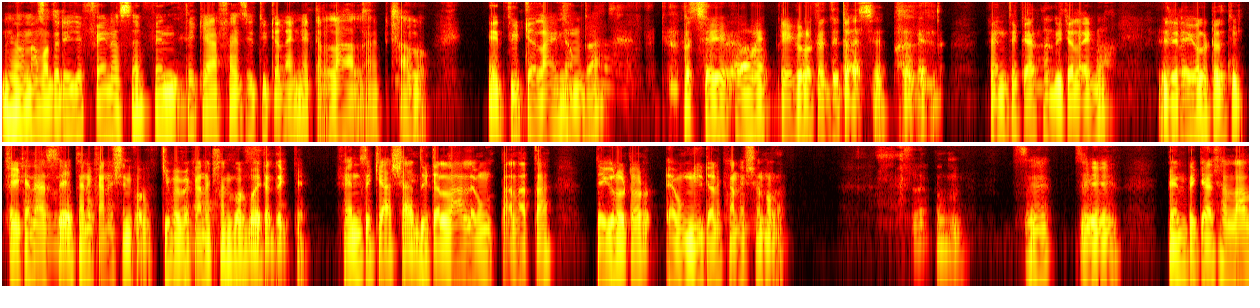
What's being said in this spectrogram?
এখন আমাদের এই যে ফ্যান আছে ফ্যান থেকে আসা যে দুইটা লাইন একটা লাল আর কালো এই দুইটা লাইন আমরা হচ্ছে এখানে রেগুলেটর যেটা আছে ফ্যান থেকে আসা দুইটা লাইন এই যে রেগুলেটর এখানে আছে এখানে কানেকশন করব। কীভাবে কানেকশন করব এটা দেখবে ফ্যান থেকে আসা দুইটা লাল এবং তালাতা রেগুলেটর এবং নিউট্রাল কানেকশন হবে। যে- যে ফ্যান থেকে আসা লাল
